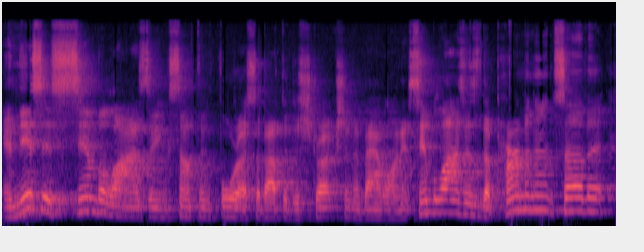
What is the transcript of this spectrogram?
And this is symbolizing something for us about the destruction of Babylon. It symbolizes the permanence of it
